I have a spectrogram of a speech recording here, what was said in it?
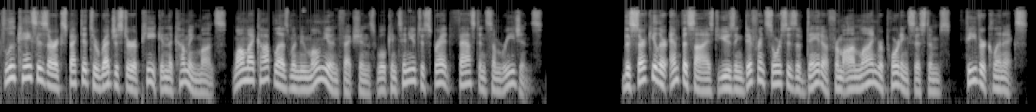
Flu cases are expected to register a peak in the coming months, while Mycoplasma pneumonia infections will continue to spread fast in some regions. The circular emphasized using different sources of data from online reporting systems, fever clinics,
